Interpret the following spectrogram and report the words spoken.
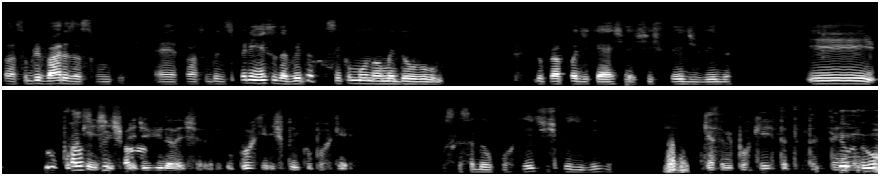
falar sobre vários assuntos, é falar sobre as experiências da vida, assim como o nome do, do próprio podcast é XP de Vida. E O porquê XP de vida, Alexandre? O porquê? Explica o porquê. você quer saber o porquê de XP de Vida? Quer saber por quê? Tá, tá, tá. Eu não.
